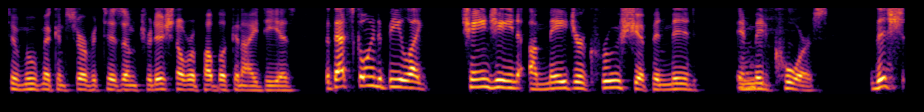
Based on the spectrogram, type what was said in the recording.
to movement conservatism, traditional Republican ideas. But that's going to be like changing a major cruise ship in mid in mm. mid course. This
